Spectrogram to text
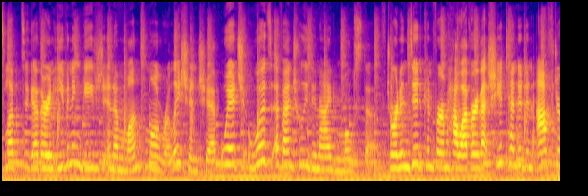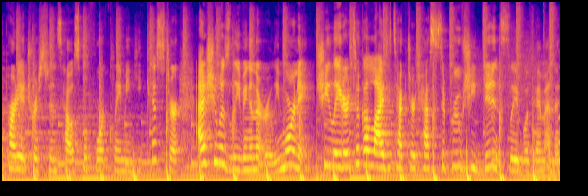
slept together, and even engaged in a month-long relationship, which Woods eventually denied most of. Jordyn did confirm, however, that she attended an after party at Tristan's house before claiming he kissed her as she was leaving in the early morning. She later took a lie detector test to prove she didn't sleep with him, and the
